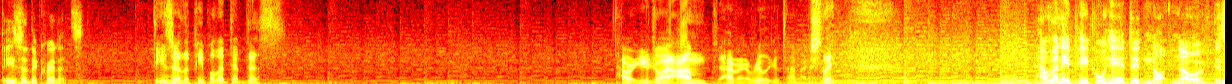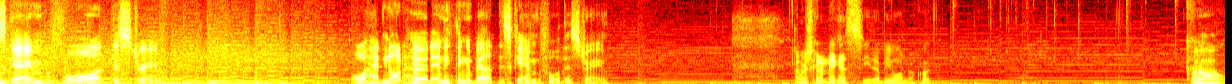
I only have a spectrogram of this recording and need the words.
These are the credits. These are the people that did this. How are you enjoying? I'm having a really good time, actually. How many people here did not know of this game before this stream? Or had not heard anything about this game before this stream? I'm just gonna make a CW one real quick. Oh.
